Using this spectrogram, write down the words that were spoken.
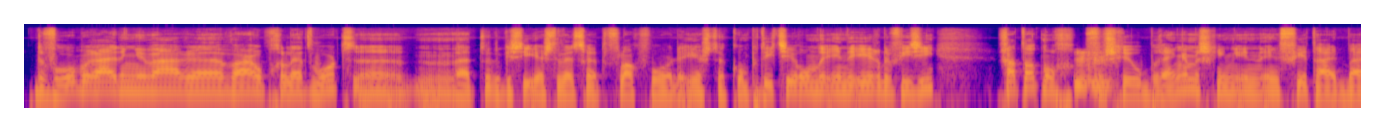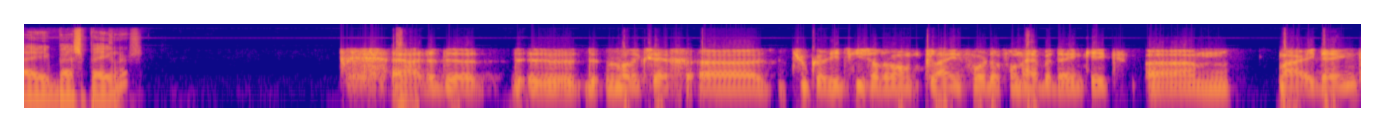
de voorbereidingen waar, waarop gelet wordt. natuurlijk is die eerste wedstrijd vlak voor de eerste competitieronde in de Eredivisie. Gaat dat nog mm verschil brengen? Misschien in, in fitheid bij, bij spelers? Ja, de, de, de, wat ik zeg, uh, zal er wel een klein voordeel van hebben, denk ik. Um, maar ik denk,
